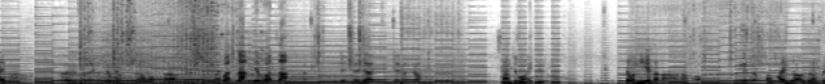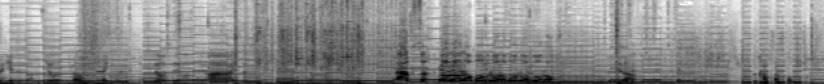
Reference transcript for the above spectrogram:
たいかな。終わった。ら終わったでも終わった。えじゃあやりますか。35入ってるでも逃げたかななんか。ゲットあタイムはグラップルに逃げてた一応ダウンしてないけ直してますね。あーあいつあーくそ。ローローローもうローもうローもうロー。ど知らん。カッタッと出ますまあまあまああー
